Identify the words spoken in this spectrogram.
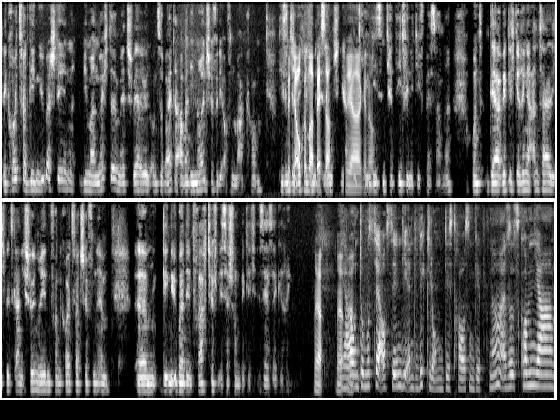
der Kreuzfahrt gegenüberstehen, wie man möchte, mit Schweröl und so weiter. Aber die neuen Schiffe, die auf den Markt kommen, die sind ja, ja auch immer besser. Ja, genau. Die sind ja definitiv besser. Ne? Und der wirklich geringe Anteil, ich will es gar nicht schönreden, von Kreuzfahrtschiffen im, ähm, gegenüber den Frachtschiffen ist ja schon wirklich sehr, sehr gering. Ja, ja, ja, und du musst ja auch sehen, die Entwicklung, die es draußen gibt. Ne? Also es kommen ja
